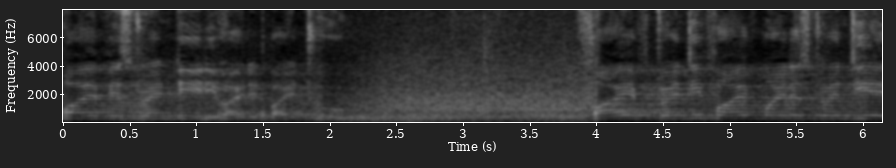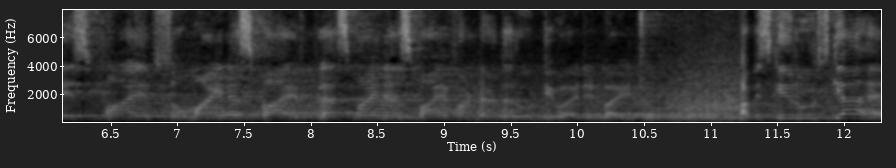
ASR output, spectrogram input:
five is twenty divided by two 5 25 minus 20 is 5 so minus 5 plus minus 5 under the root divided by 2 अब इसकी रूट्स क्या है?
